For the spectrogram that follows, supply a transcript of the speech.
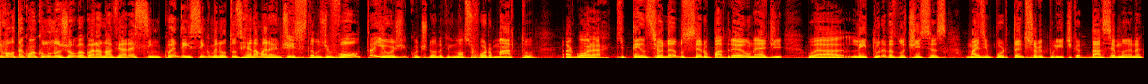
De volta com a coluna Jogo, agora 9 horas e 55 minutos, Renan Marante. Estamos de volta e hoje, continuando aquele nosso formato, agora que tensionamos ser o padrão, né, de uh, leitura das notícias mais importantes sobre política da semana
